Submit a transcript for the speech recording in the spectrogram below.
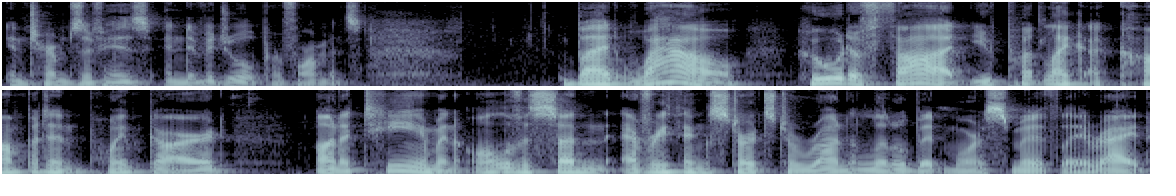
in terms of his individual performance. But wow, who would have thought you put like a competent point guard on a team and all of a sudden everything starts to run a little bit more smoothly, right?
